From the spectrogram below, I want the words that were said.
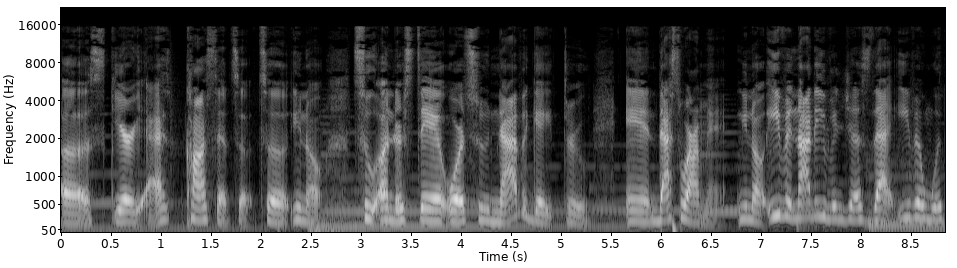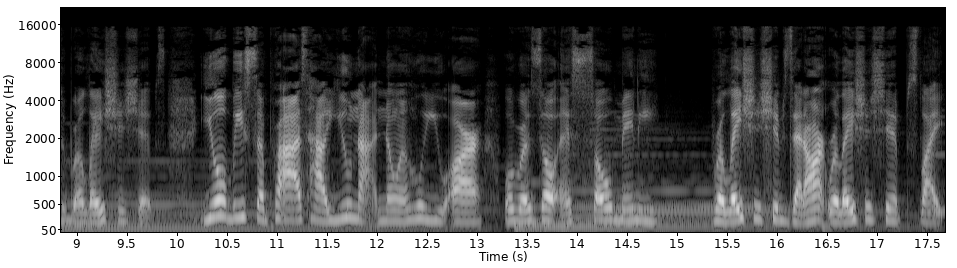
uh, scary concept to, to, you know, to understand or to navigate through. And that's where I'm at. You know, even not even just that, even with relationships, you'll be surprised how you not knowing who you are will result in so many relationships that aren't relationships. Like,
